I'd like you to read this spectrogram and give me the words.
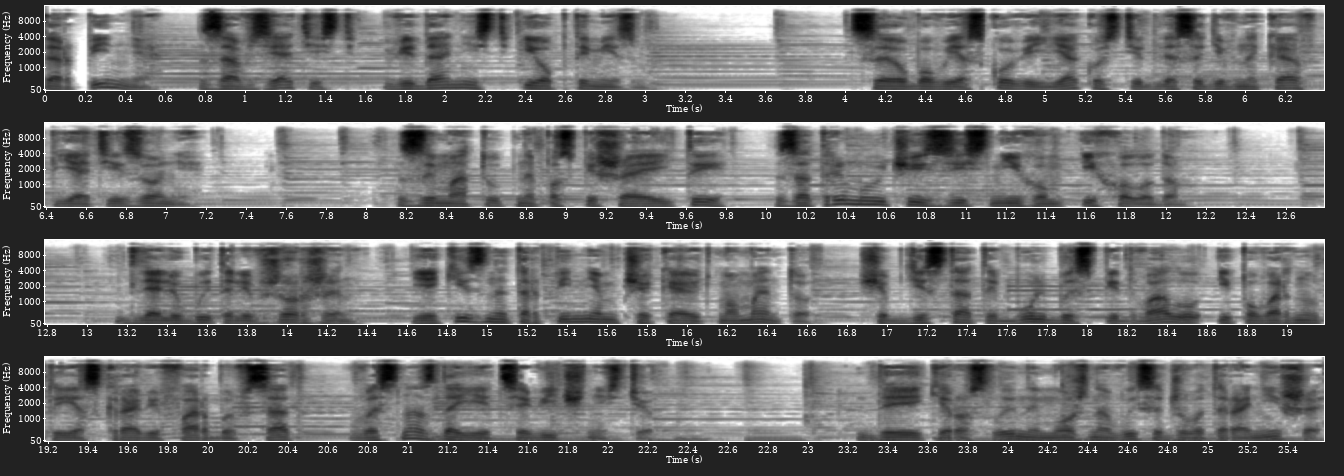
терпіння, завзятість, відданість і оптимізм. Це обов'язкові якості для садівника в п'ятій зоні. Зима тут не поспішає йти, затримуючись зі снігом і холодом. Для любителів жоржин, які з нетерпінням чекають моменту, щоб дістати бульби з підвалу і повернути яскраві фарби в сад, весна здається вічністю. Деякі рослини можна висаджувати раніше,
